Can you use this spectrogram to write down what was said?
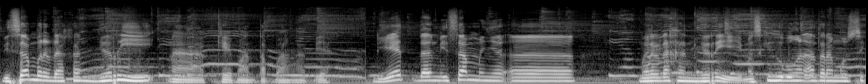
bisa meredakan nyeri. Nah, oke mantap banget ya. Diet dan bisa menye, uh, meredakan nyeri meski hubungan antara musik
